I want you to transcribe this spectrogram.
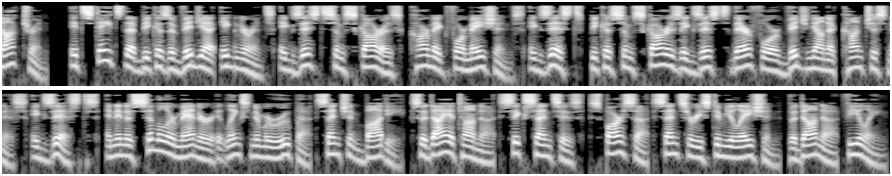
doctrine. It states that because avidya ignorance exists samskaras karmic formations exists, because samskaras exists therefore vijñāna consciousness exists, and in a similar manner it links namarupa sentient body, sadayatana six senses, sparsa sensory stimulation, vedana feeling,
